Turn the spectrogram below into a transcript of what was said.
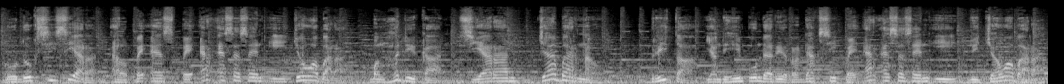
Produksi Siaran LPS PRSSNI Jawa Barat menghadirkan siaran Jabar Now. Berita yang dihimpun dari redaksi PRSSNI di Jawa Barat.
